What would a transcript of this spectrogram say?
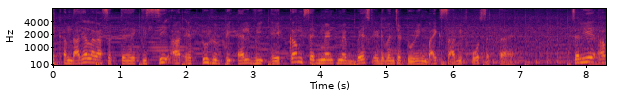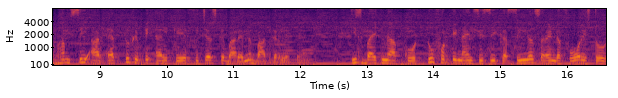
एक अंदाज़ा लगा सकते हैं कि C R F two fifty L भी एक कम सेगमेंट में बेस्ट एडवेंचर टूरिंग बाइक साबित हो सकता है। चलिए अब हम C R F two fifty L के फीचर्स के बारे में बात कर लेते हैं। इस बाइक में आपको 249 सीसी का single cylinder four stroke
